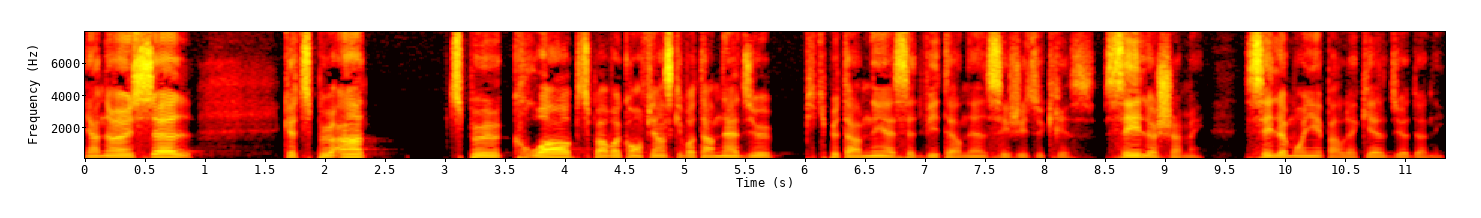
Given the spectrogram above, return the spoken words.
Il y en a un seul que tu peux, croire, puis tu peux avoir confiance qui va t'emmener à Dieu, puis qui peut t'emmener à cette vie éternelle, c'est Jésus-Christ. C'est le chemin. C'est le moyen par lequel Dieu a donné.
